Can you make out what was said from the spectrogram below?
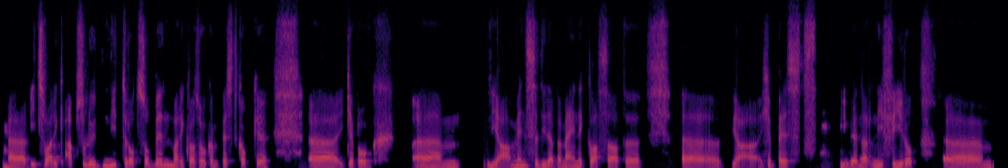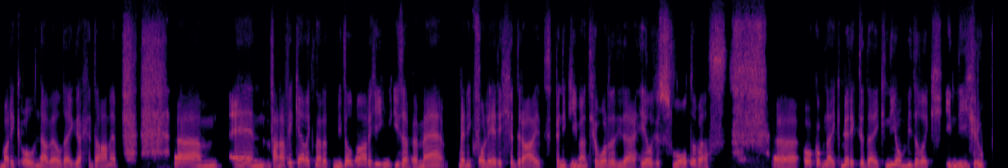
Uh, iets waar ik absoluut niet trots op ben, maar ik was ook een pestkopje. Uh, ik heb ook um, ja, mensen die dat bij mij in de klas zaten, uh, ja, gepest. Ik ben daar niet fier op, uh, maar ik own dat wel dat ik dat gedaan heb. Um, en vanaf ik eigenlijk naar het middelbaar ging, is dat bij mij, ben ik volledig gedraaid. Ben ik iemand geworden die daar heel gesloten was. Uh, ook omdat ik merkte dat ik niet onmiddellijk in die groep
